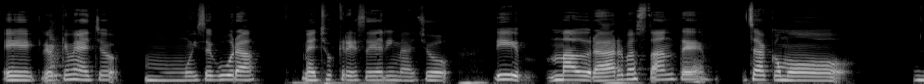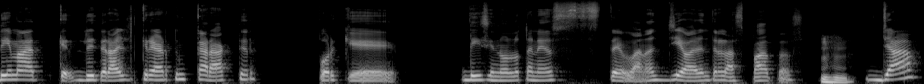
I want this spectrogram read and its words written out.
eh, creo que me ha hecho muy segura, me ha hecho crecer y me ha hecho di, madurar bastante. O sea, como, que, literal, crearte un carácter, porque si no lo tenés, te van a llevar entre las patas. Ya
